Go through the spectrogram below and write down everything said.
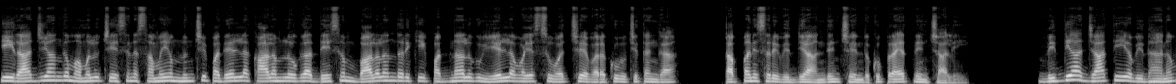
ఈ రాజ్యాంగం అమలు చేసిన సమయం నుంచి పదేళ్ళ కాలంలోగా దేశం బాలలందరికీ పద్నాలుగు ఏళ్ళ వయస్సు వచ్చే వరకు ఉచితంగా తప్పనిసరి విద్య అందించేందుకు ప్రయత్నించాలి. విద్యా జాతీయ విధానం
